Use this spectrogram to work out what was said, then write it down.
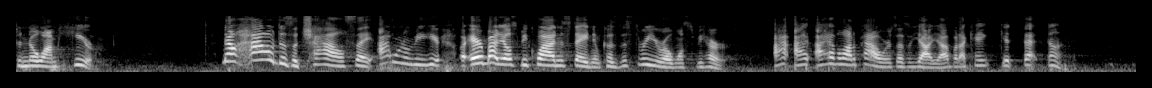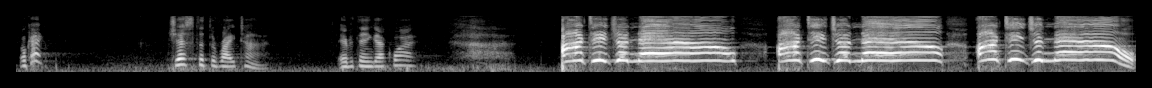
to know I'm here. Now, how does a child say, "I want to be here," or everybody else be quiet in the stadium because this three-year-old wants to be heard? I, I, I have a lot of powers as a yaya, but I can't get that done. Okay. Just at the right time, everything got quiet. Auntie Janelle, Auntie Janelle, Auntie Janelle.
